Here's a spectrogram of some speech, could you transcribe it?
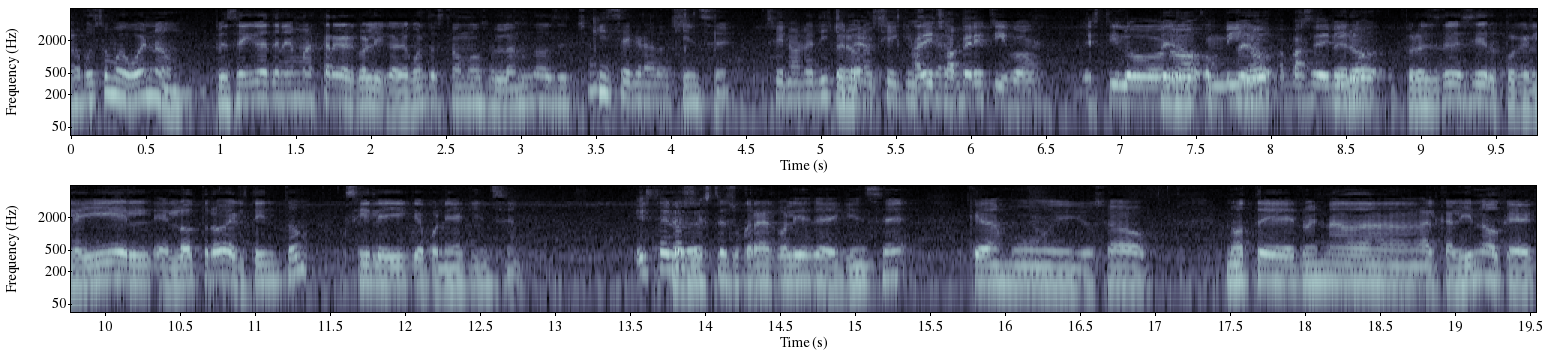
Lo ha puesto muy bueno. Pensé que iba a tener más carga alcohólica. ¿De cuánto estamos hablando, has dicho? 15 grados. 15. Sí, no lo he dicho, pero, sí, 15 Ha dicho aperitivo, estilo no, con vino, a base de pero, vino. Pero, te voy a decir, porque leí el, el, otro, el tinto, sí leí que ponía 15. Este pero este su carga alcohólica de 15 queda muy, o sea, no te no es nada alcalino que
